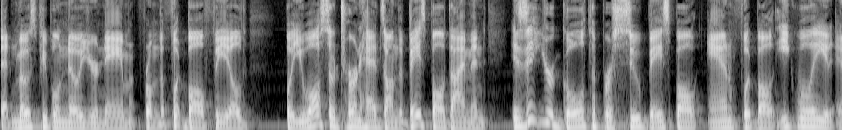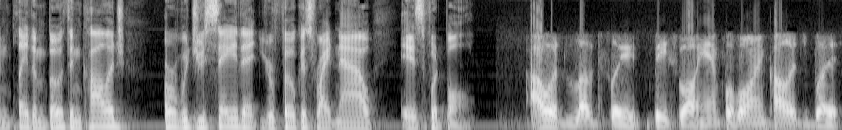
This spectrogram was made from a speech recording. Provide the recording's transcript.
that most people know your name from the football field, but you also turn heads on the baseball diamond. Is it your goal to pursue baseball and football equally and play them both in college? Or would you say that your focus right now is football? I would love to play baseball and football in college, but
